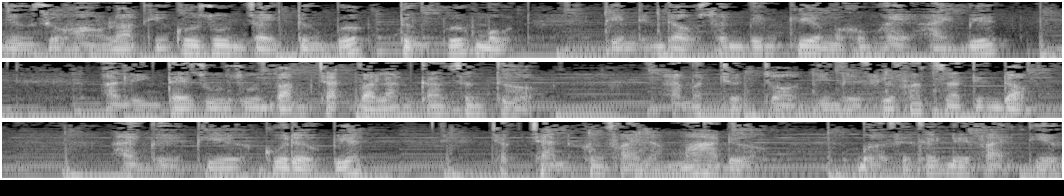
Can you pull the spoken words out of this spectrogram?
Nhưng sự hoảng loạn khiến cô run rẩy từng bước Từng bước một, Tiến đến đầu sân bên kia mà không hề hay biết. An Linh tay run run bám chặt vào lan can sân thượng. Hai mắt trợn tròn nhìn về phía phát ra tiếng động. Hai người kia cô đều biết, Chắc chắn không phải là ma được Bởi vì cách đây vài tiếng,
